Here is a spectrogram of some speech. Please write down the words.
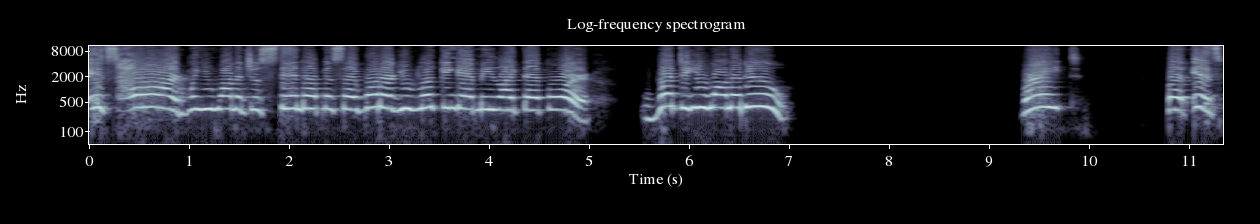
It's hard when you want to just stand up and say, What are you looking at me like that for? What do you want to do? Right? But it's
